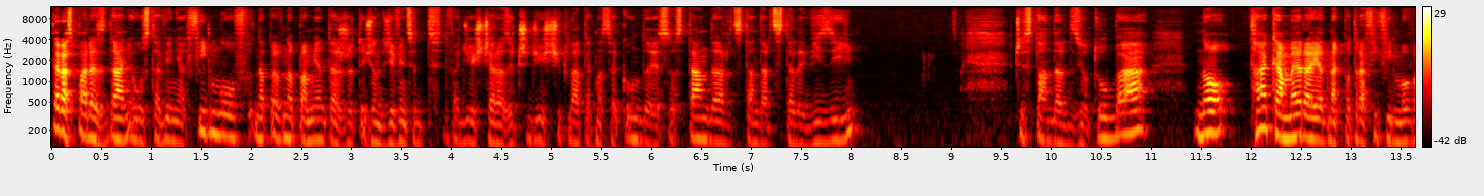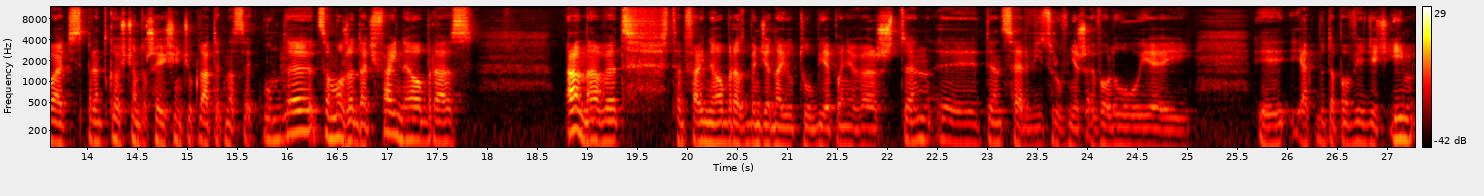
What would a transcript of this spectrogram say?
Teraz parę zdań o ustawieniach filmów. Na pewno pamiętasz, że 1920 razy 30 klatek na sekundę jest to standard, standard z telewizji czy standard z YouTube'a. No, ta kamera jednak potrafi filmować z prędkością do 60 klatek na sekundę, co może dać fajny obraz, a nawet ten fajny obraz będzie na YouTubie, ponieważ ten, y, ten serwis również ewoluuje i y, jakby to powiedzieć, im,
